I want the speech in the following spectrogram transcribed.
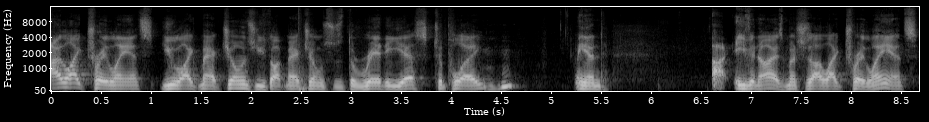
I like Trey Lance. You like Mac Jones. You thought Mac Jones was the readiest to play. Mm-hmm. And I, even I, as much as I like Trey Lance,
